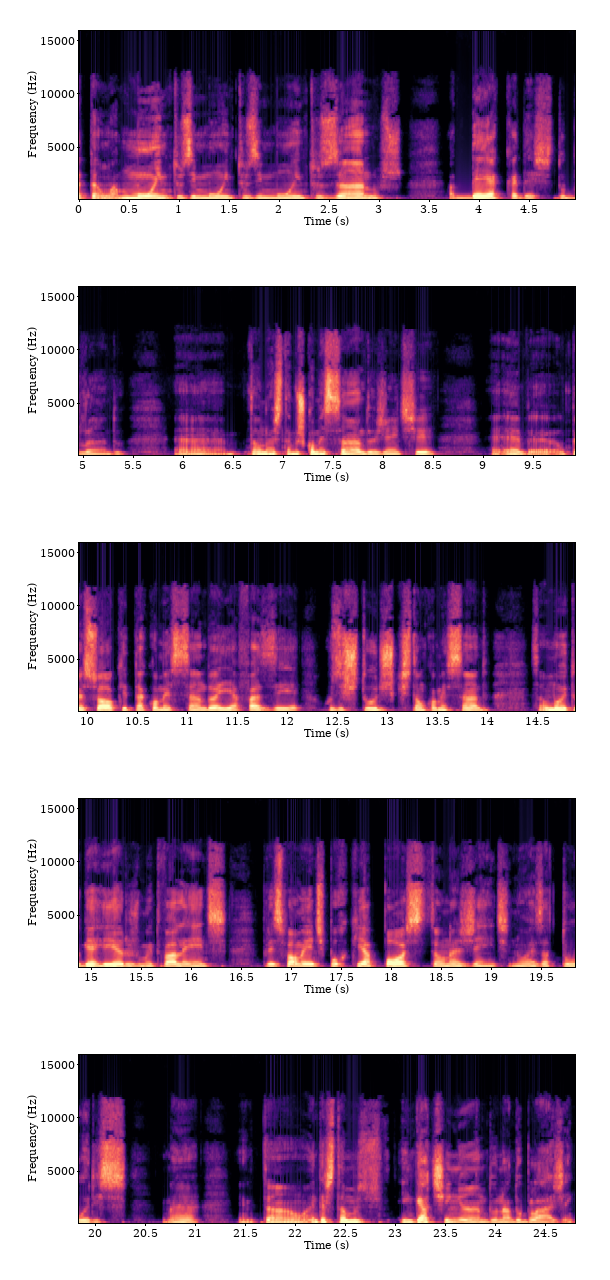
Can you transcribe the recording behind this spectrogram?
estão há muitos e muitos e muitos anos, há décadas, dublando. É, então nós estamos começando, a gente é, é, o pessoal que está começando aí a fazer, os estúdios que estão começando, são muito guerreiros, muito valentes, principalmente porque apostam na gente, nós atores, né? Então, ainda estamos engatinhando na dublagem,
